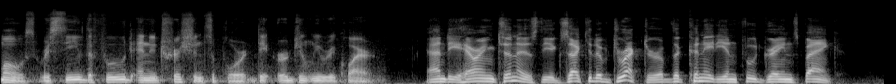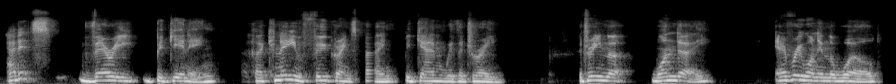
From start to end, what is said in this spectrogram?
most receive the food and nutrition support they urgently require. Andy Harrington is the executive director of the Canadian Food Grains Bank. At its very beginning, the Canadian Food Grains Bank began with a dream a dream that one day everyone in the world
